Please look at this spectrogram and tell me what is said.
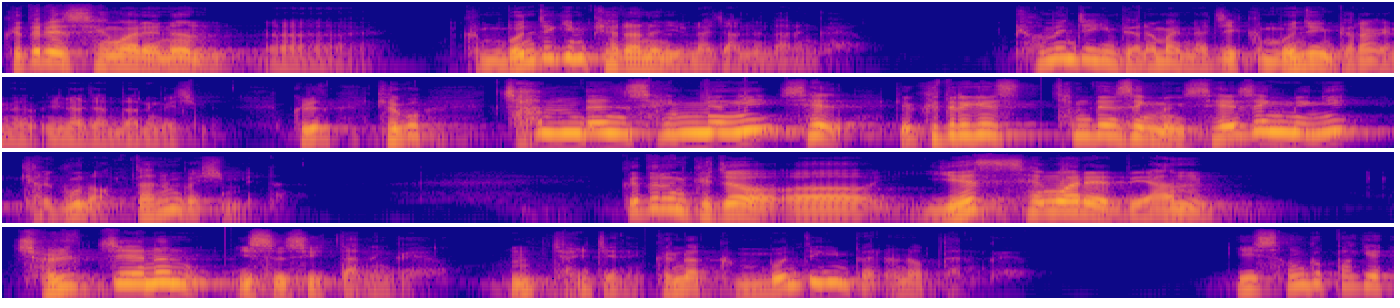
그들의 생활에는 아, 근본적인 변화는 일어나지 않는다는 거예요. 표면적인 변화만 일어나지 근본적인 변화가 일어나지 않는다는 것입니다. 그래서 결국 참된 생명이 새, 그들에게 참된 생명, 새 생명이 결국은 없다는 것입니다. 그들은 그저 어, 옛 생활에 대한 절제는 있을 수 있다는 거예요. 음? 절제는 그러나 근본적인 변화는 없다는 거예요. 이 성급하게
